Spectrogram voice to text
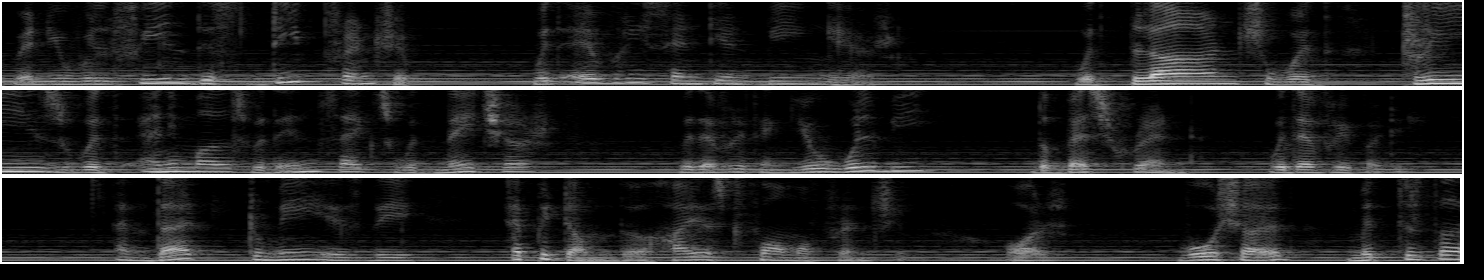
when you will feel this deep friendship with every sentient being here with plants, with trees, with animals, with insects, with nature, with everything. You will be the best friend with everybody. And that to me is the epitome, the highest form of friendship. और वो शायद मित्रता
